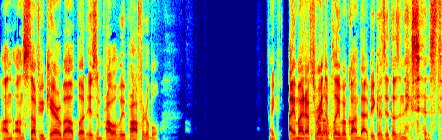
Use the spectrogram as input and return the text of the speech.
on on stuff you care about but isn't probably profitable. Like i might have to write the playbook on that because it doesn't exist.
